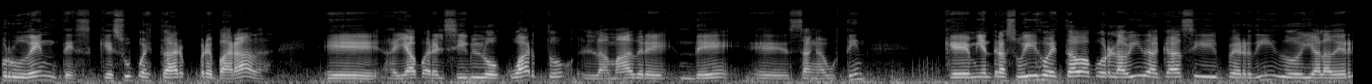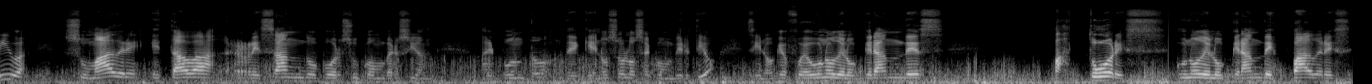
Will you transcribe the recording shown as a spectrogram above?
prudentes que supo estar preparada. Eh, allá para el siglo IV, la madre de eh, San Agustín, que mientras su hijo estaba por la vida casi perdido y a la deriva, su madre estaba rezando por su conversión, al punto de que no solo se convirtió, sino que fue uno de los grandes pastores, uno de los grandes padres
